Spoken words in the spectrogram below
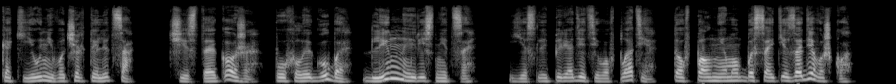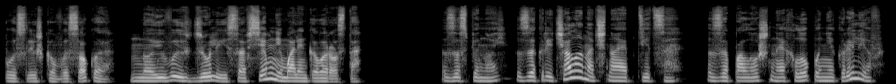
какие у него черты лица. Чистая кожа, пухлые губы, длинные ресницы. Если переодеть его в платье, то вполне мог бы сойти за девушку. Пусть слишком высокую, но и вы с Джулией совсем не маленького роста. За спиной закричала ночная птица. Заполошное хлопанье крыльев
